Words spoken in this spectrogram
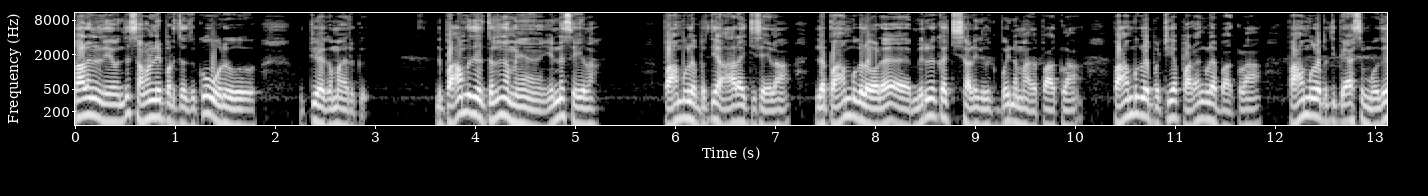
காலநிலையை வந்து சமநிலைப்படுத்துறதுக்கும் ஒரு உத்தியோகமாக இருக்குது இந்த பாம்பு தினத்தில் நம்ம என்ன செய்யலாம்? பாம்புகளை பற்றி ஆராய்ச்சி செய்யலாம். இல்லை பாம்புகளோட மிருகக்காட்சி சாலைகளுக்கு போய் நம்ம அதை பார்க்கலாம். பாம்புகளை பற்றிய படங்களை பார்க்கலாம். பாம்புகளை பற்றி பேசும்போது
